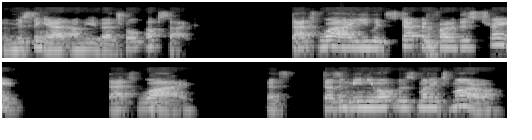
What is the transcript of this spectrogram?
of missing out on the eventual upside. That's why you would step in front of this train. That's why that doesn't mean you won't lose money tomorrow,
